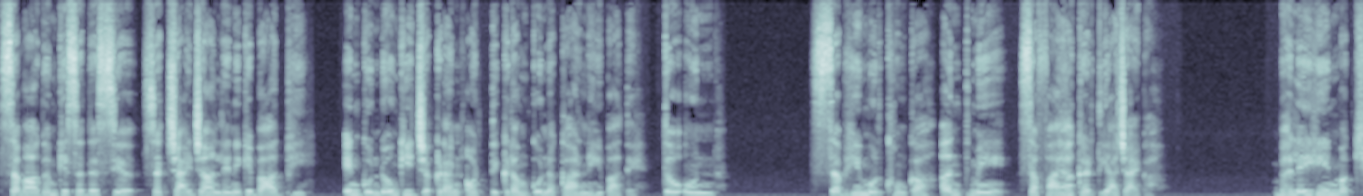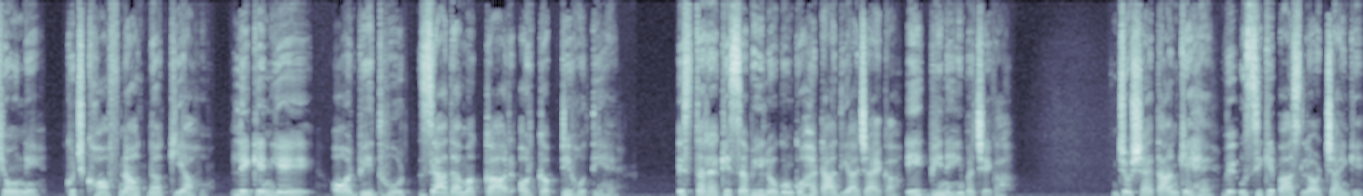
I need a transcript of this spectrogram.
समागम के सदस्य सच्चाई जान लेने के बाद भी इन गुंडों की जकड़न और तिकड़म को नकार नहीं पाते तो उन सभी मूर्खों का अंत में सफाया कर दिया जाएगा। भले ही इन मक्खियों ने कुछ खौफनाक न किया हो, लेकिन ये और भी धूर्त ज़्यादा मक्कार और कपटी होती हैं। इस तरह के सभी लोगों को हटा दिया जाएगा, एक भी नहीं बचेगा। जो शैतान के हैं, वे उसी के पास लौट जाएँगे,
